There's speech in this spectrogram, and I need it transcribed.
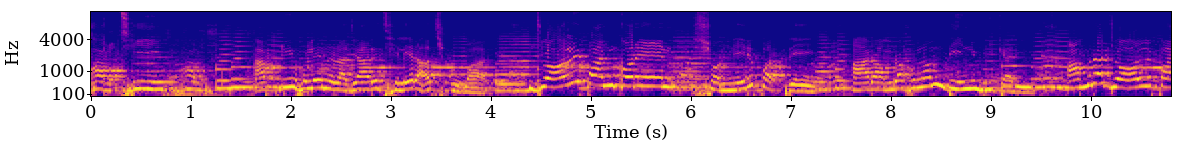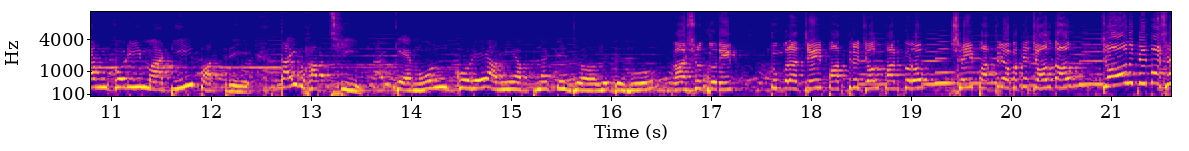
ভাবছি, আপনি হলেন রাজার ছেলে রাজকুমার। জল পান করেন স্বর্ণের পাত্রে, আর আমরা হলাম দিন ভিকারি আমরা জল পান করি মাটির পাত্রে। তাই ভাবছি, কেমন করে আমি আপনাকে জল দেব? না সুন্দরী তোমরা যেই পাত্রে জল পান করো সেই পাত্রে আমাকে জল দাও। জল পিপাসে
